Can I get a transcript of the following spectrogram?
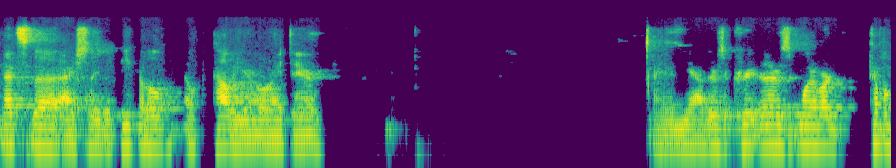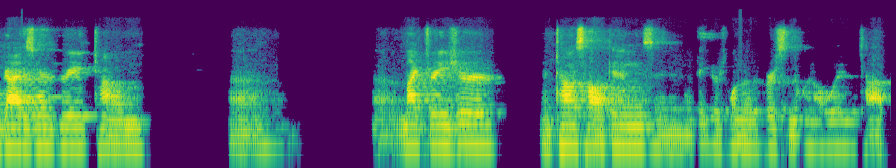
That's the actually the Pico El Caballero right there. And yeah, there's a crew, there's one of our couple guys in our group, Tom, uh, uh, Mike Frazier and Thomas Hawkins, and I think there's one other person that went all the way to the top.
